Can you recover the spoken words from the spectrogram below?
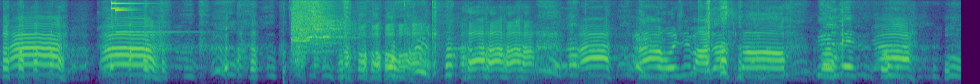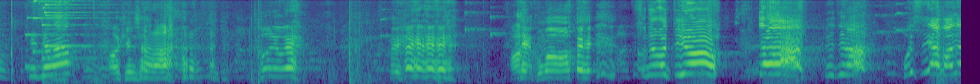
아! 아! 아! 아! 아! 오지 말았어! 근데 야! 괜찮아? 아 괜찮아. 성환이 형 해. 아, 해, 고마워. 해. 순영아 뛰어. 야, 얘들아, 호시야 맞아.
